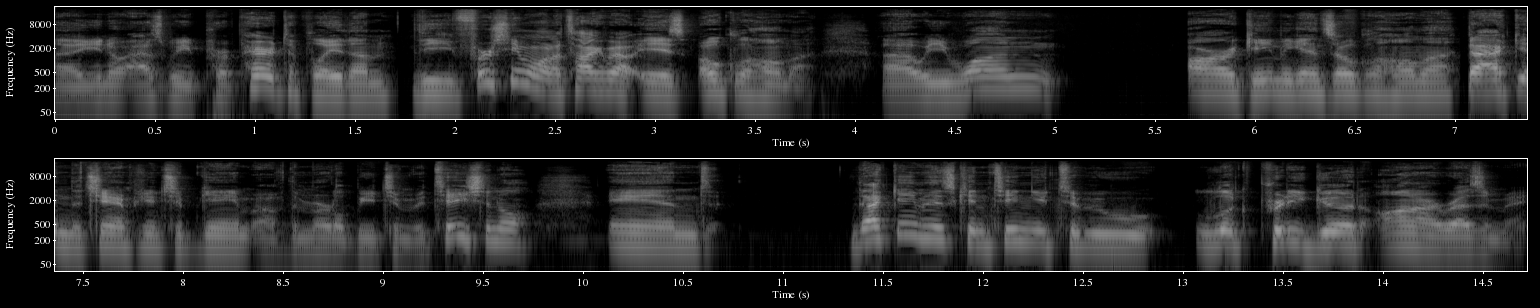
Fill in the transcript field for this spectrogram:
uh, you know, as we prepare to play them. The first team I want to talk about is Oklahoma. Uh, we won our game against Oklahoma back in the championship game of the Myrtle Beach Invitational, and that game has continued to look pretty good on our resume.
